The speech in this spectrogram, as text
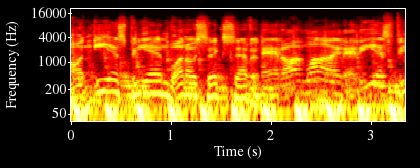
on ESPN 1067 and online at ESPNAU.com.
